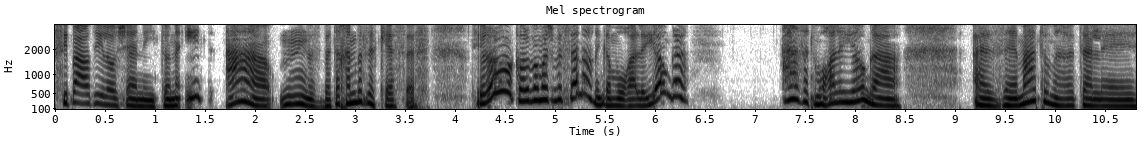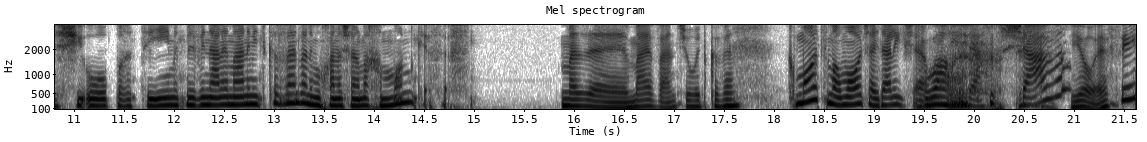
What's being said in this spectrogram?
סיפרתי לו שאני עיתונאית, אה, אז בטח אין בזה כסף. אמרתי לא, לא, הכל ממש בסדר, אני גם מורה ליוגה. אה, אז את מורה ליוגה. אז אה, מה את אומרת על אה, שיעור פרטי, אם את מבינה למה אני מתכוון, ואני מוכן לשלם לך המון כסף. מה זה, מה הבנת שהוא מתכוון? כמו הצמרמורת שהייתה לי. כשאמרתי את זה עכשיו. יואו, אפי,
